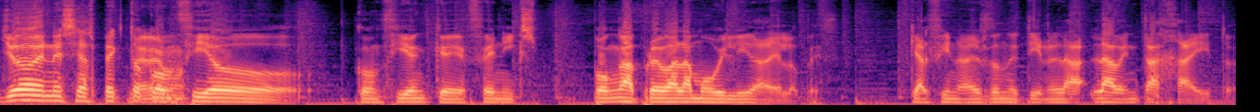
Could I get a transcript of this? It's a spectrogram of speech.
Yo en ese aspecto Veremos. confío confío en que Fénix ponga a prueba la movilidad de López, que al final es donde tiene la, la ventaja Ayton.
